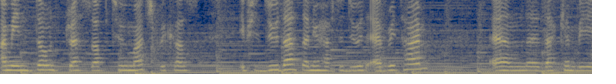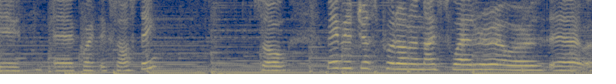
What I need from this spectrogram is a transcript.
I mean, don't dress up too much because if you do that, then you have to do it every time, and uh, that can be uh, quite exhausting. So maybe just put on a nice sweater or uh,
